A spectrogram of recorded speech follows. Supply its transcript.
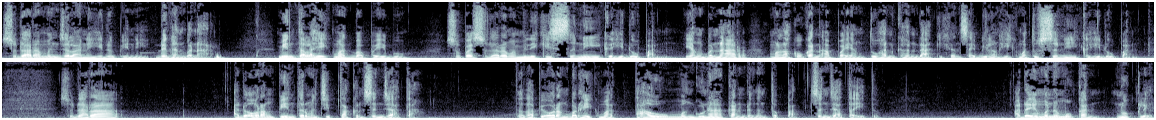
saudara menjalani hidup ini dengan benar. Mintalah hikmat Bapak Ibu, supaya saudara memiliki seni kehidupan yang benar melakukan apa yang Tuhan kehendaki. Kan saya bilang hikmat itu seni kehidupan. Saudara, ada orang pintar menciptakan senjata. Tetapi orang berhikmat tahu menggunakan dengan tepat senjata itu. Ada yang menemukan nuklir,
